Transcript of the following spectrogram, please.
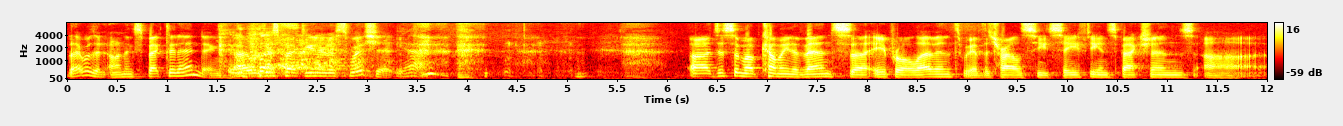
That was an unexpected ending. I was expecting her to swish it. Yeah. Uh, just some upcoming events. Uh, April 11th, we have the child seat safety inspections uh,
